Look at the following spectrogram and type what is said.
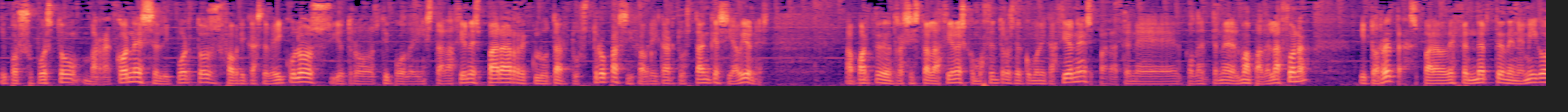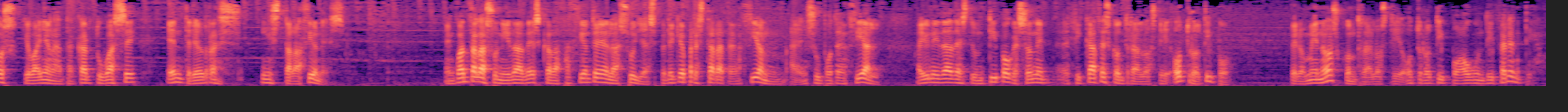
y por supuesto barracones, helipuertos, fábricas de vehículos y otros tipos de instalaciones para reclutar tus tropas y fabricar tus tanques y aviones. Aparte de otras instalaciones como centros de comunicaciones para tener, poder tener el mapa de la zona y torretas para defenderte de enemigos que vayan a atacar tu base, entre otras instalaciones. En cuanto a las unidades, cada facción tiene las suyas, pero hay que prestar atención en su potencial. Hay unidades de un tipo que son eficaces contra los de otro tipo, pero menos contra los de otro tipo aún diferente.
